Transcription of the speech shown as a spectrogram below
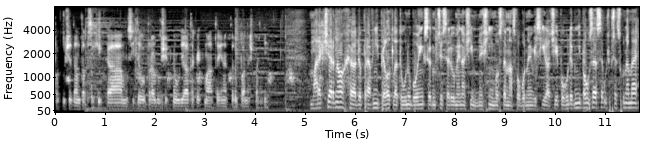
Pak už je tam ta psychika a musíte opravdu všechno udělat tak, jak máte, jinak to dopadne špatně. Marek Černoch, dopravní pilot letounu Boeing 737 je naším dnešním hostem na svobodném vysílači. Po hudební pauze se už přesuneme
